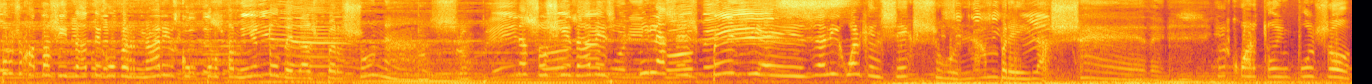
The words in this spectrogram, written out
por su capacidad de gobernar el comportamiento de las personas, las sociedades y las especies, al igual que el sexo, el hambre y la sed. El cuarto impulso,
